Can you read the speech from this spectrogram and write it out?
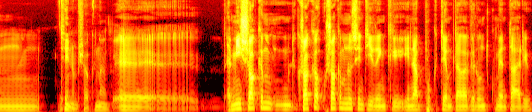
hum, Sim, não me choca nada. eh, a mim choca-me choca, choca no sentido em que, ainda há pouco tempo estava a ver um documentário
